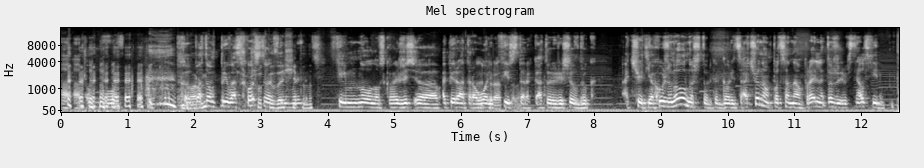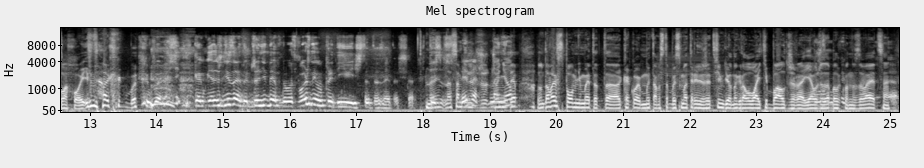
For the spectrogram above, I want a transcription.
А, а, Потом превосходство. Фильм Нолановского э, оператора Уолли Фистера, который решил вдруг а что, это я хуже Нолана, что ли, как говорится? А что нам, пацанам, правильно? Тоже снял фильм. Плохой, да, как бы. Как бы, как бы я даже не знаю, это Джонни Депп, ну вот можно ему предъявить что-то за это все? На, есть, на самом деле, Джонни нем... Депп... Ну давай вспомним этот, а, какой мы там с тобой смотрели же этот фильм, где он играл Уайти Балджера, я уже ну, забыл, как он называется.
